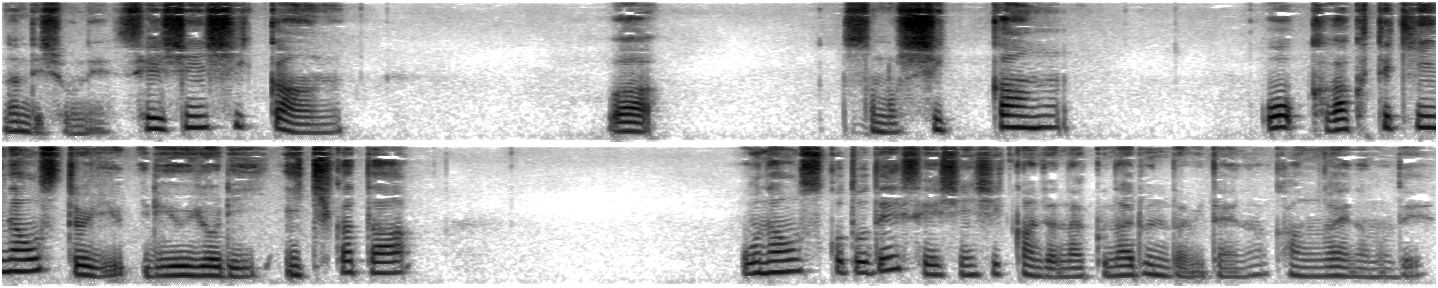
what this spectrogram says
なんでしょうね。精神疾患は、その疾患を科学的に治すという理由より、生き方を治すことで精神疾患じゃなくなるんだみたいな考えなので、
